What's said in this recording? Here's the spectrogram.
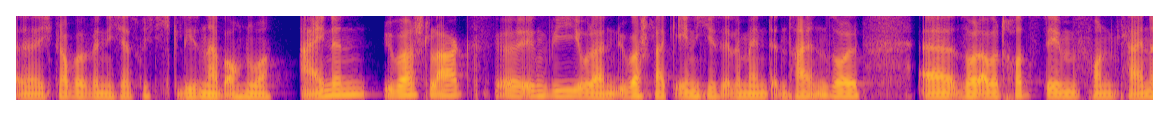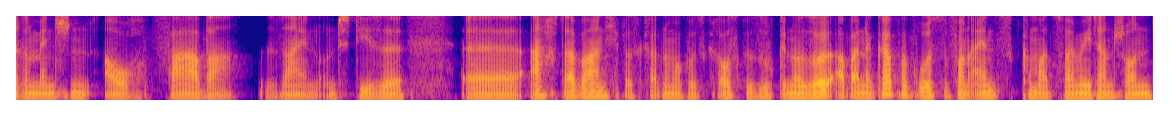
äh, ich glaube, wenn ich das richtig gelesen habe, auch nur einen Überschlag äh, irgendwie oder ein Überschlag-ähnliches Element enthalten soll, äh, soll aber trotzdem von kleineren Menschen auch fahrbar sein. Und diese äh, Achterbahn, ich habe das gerade nochmal kurz rausgesucht, genau, soll ab einer Körpergröße von 1,2 Metern schon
